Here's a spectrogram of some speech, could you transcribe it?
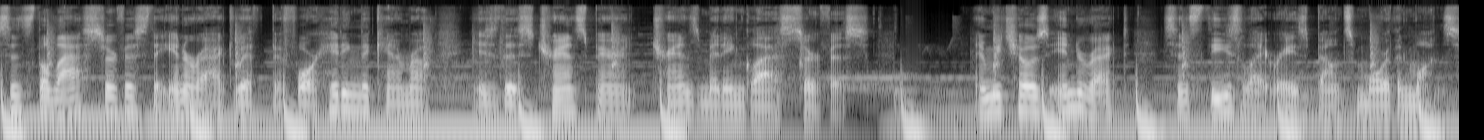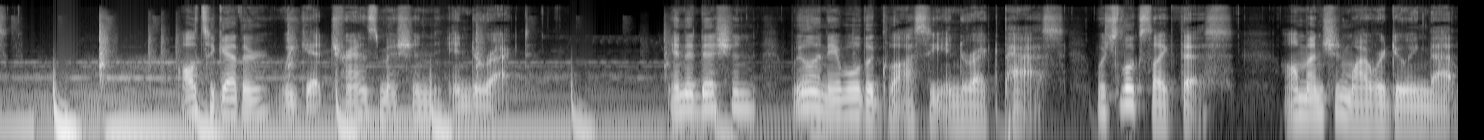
since the last surface they interact with before hitting the camera is this transparent transmitting glass surface and we chose indirect since these light rays bounce more than once. Altogether, we get transmission indirect. In addition, we'll enable the glossy indirect pass, which looks like this. I'll mention why we're doing that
